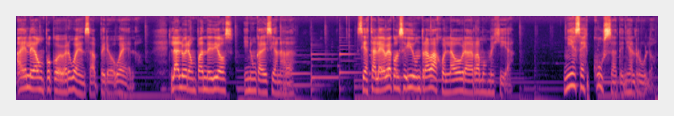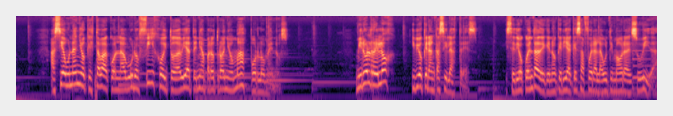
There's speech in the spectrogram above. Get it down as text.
a él le daba un poco de vergüenza, pero bueno, Lalo era un pan de Dios y nunca decía nada. Si hasta le había conseguido un trabajo en la obra de Ramos Mejía. Ni esa excusa tenía el rulo. Hacía un año que estaba con laburo fijo y todavía tenía para otro año más por lo menos. Miró el reloj y vio que eran casi las tres. Y se dio cuenta de que no quería que esa fuera la última hora de su vida.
